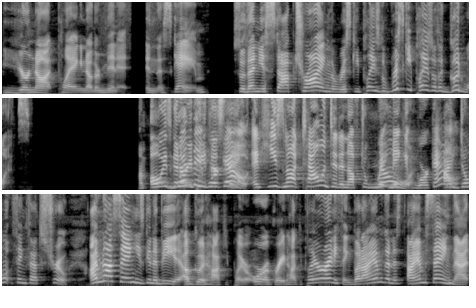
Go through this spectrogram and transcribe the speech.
you're not playing another minute in this game so then you stop trying the risky plays the risky plays are the good ones i'm always gonna when repeat they work this thing. out, and he's not talented enough to wi- make it work out. I don't think that's true. I'm not saying he's going to be a good hockey player or a great hockey player or anything, but I am going to I am saying that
